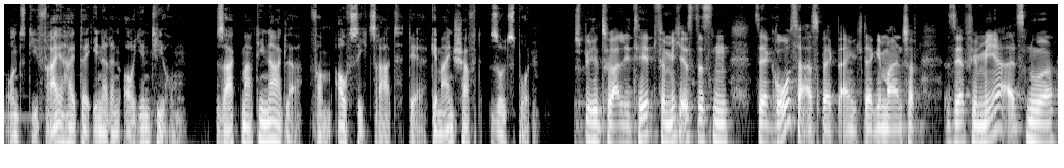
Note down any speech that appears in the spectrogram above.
und die Freiheit der inneren Orientierung, sagt Martin Nagler vom Aufsichtsrat der Gemeinschaft Sulzbrunn. Spiritualität, für mich ist das ein sehr großer Aspekt eigentlich der Gemeinschaft. Sehr viel mehr als nur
